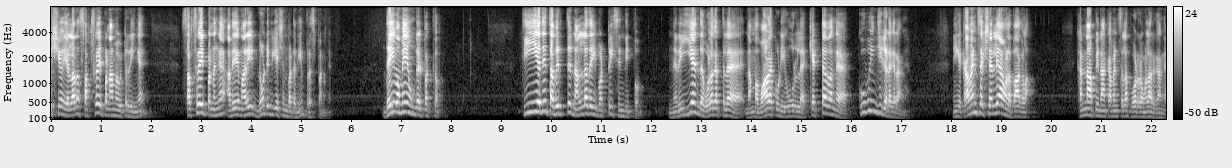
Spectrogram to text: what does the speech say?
விஷயம் எல்லாரும் சப்ஸ்கிரைப் பண்ணாமல் விட்டுறீங்க. சப்ஸ்கிரைப் பண்ணுங்கள் அதே மாதிரி நோட்டிஃபிகேஷன் பட்டனையும் ப்ரெஸ் பண்ணுங்கள் தெய்வமே உங்கள் பக்கம். தீயது தவிர்த்து நல்லதை பற்றி சிந்திப்போம். நிறைய இந்த உலகத்தில் நம்ம வாழக்கூடிய ஊரில் கெட்டவங்க குவிஞ்சு கிடக்குறாங்க. நீங்கள் கமெண்ட் செக்ஷன்லேயே அவங்கள பார்க்கலாம். கண்ணாப்பினா கமெண்ட்ஸ் எல்லாம் போடுறவங்களாம் இருக்காங்க.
